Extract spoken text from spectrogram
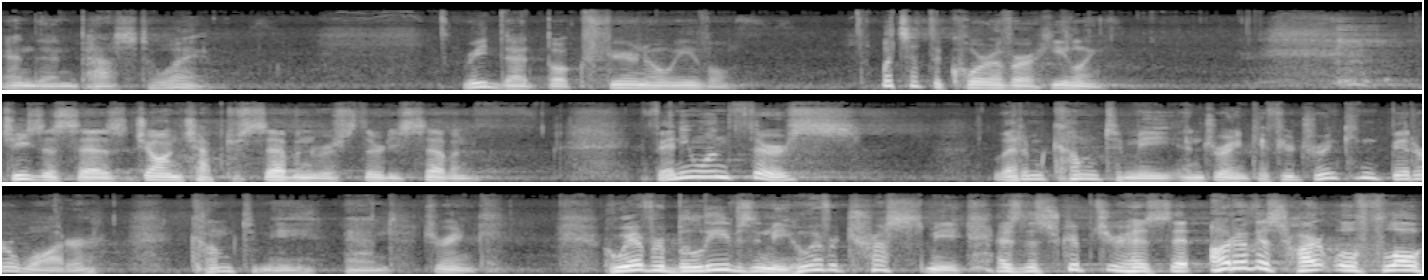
and then passed away. Read that book, Fear No Evil. What's at the core of our healing? Jesus says, John chapter 7, verse 37, If anyone thirsts, let him come to me and drink. If you're drinking bitter water, come to me and drink. Whoever believes in me, whoever trusts me, as the scripture has said, out of his heart will flow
